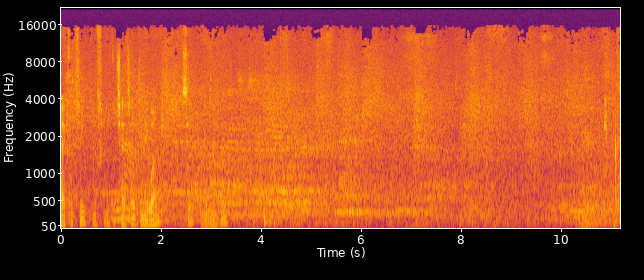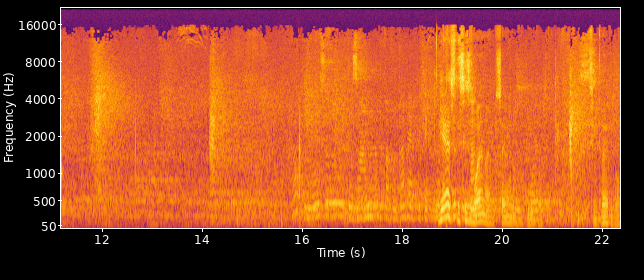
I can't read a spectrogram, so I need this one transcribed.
Faculty, that's what Yeah. yeah. said, anyone. See? Exactly. Oh, he also designed Facultad de Arquitectura. Yes, this is one one I'm saying. It's incredible.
